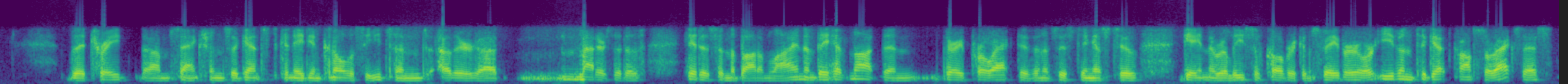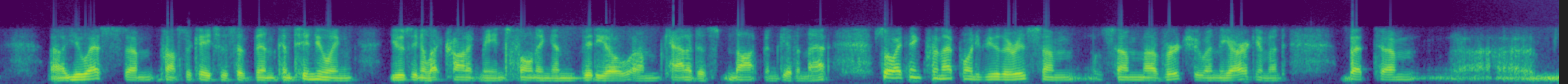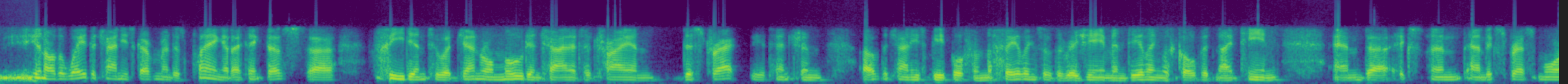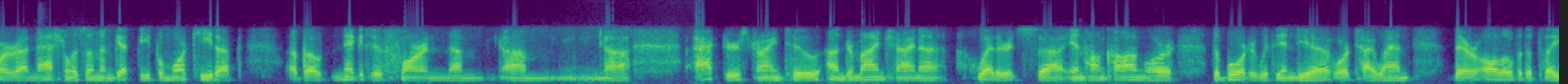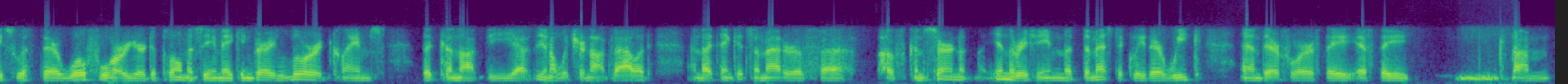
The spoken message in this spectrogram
the trade um, sanctions against Canadian canola seeds and other uh, matters that have hit us in the bottom line, and they have not been very proactive in assisting us to gain the release of Kovrig and Spavor or even to get consular access. Uh, U.S. Um, consular cases have been continuing using electronic means, phoning and video. Um, Canada's not been given that, so I think from that point of view, there is some some uh, virtue in the argument. But um, uh, you know, the way the Chinese government is playing it, I think, does uh, feed into a general mood in China to try and distract the attention of the Chinese people from the failings of the regime in dealing with COVID nineteen, and uh, ex- and and express more uh, nationalism and get people more keyed up about negative foreign um, um, uh, actors trying to undermine China, whether it's uh, in Hong Kong or the border with India or Taiwan. They're all over the place with their wolf warrior diplomacy, making very lurid claims that cannot be, uh, you know, which are not valid. And I think it's a matter of uh, of concern in the regime that domestically they're weak, and therefore, if they if they um,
